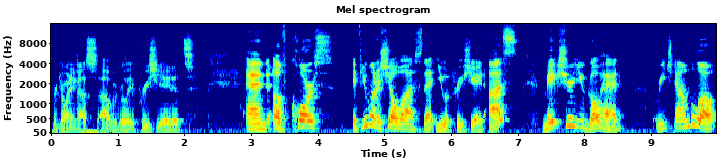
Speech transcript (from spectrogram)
for joining us. Uh, we really appreciate it. And of course, if you want to show us that you appreciate us, make sure you go ahead, reach down below,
